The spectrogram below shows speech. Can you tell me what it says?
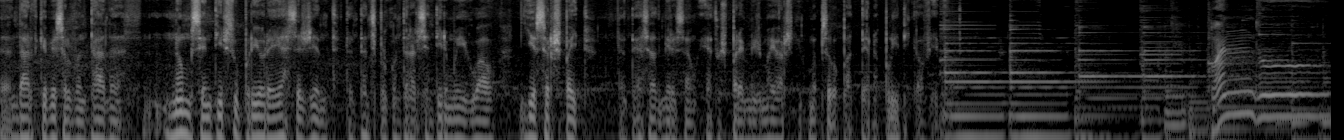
andar de cabeça levantada, não me sentir superior a essa gente, portanto, antes pelo contrário, sentir-me igual e esse respeito, portanto, essa admiração é dos prémios maiores que uma pessoa pode ter na política, obviamente. Quando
